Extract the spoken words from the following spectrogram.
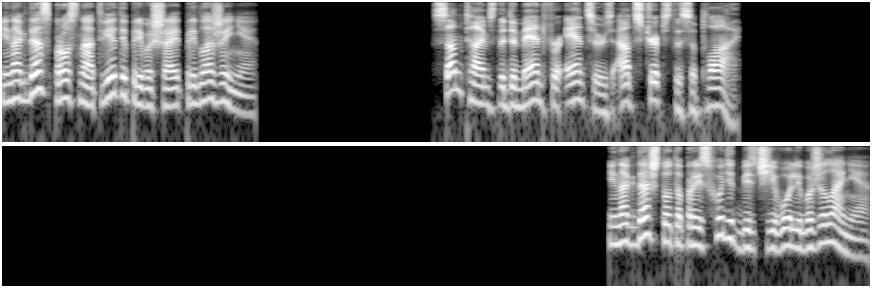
Иногда спрос на ответы превышает предложение. Sometimes the demand for answers outstrips the supply. Иногда что-то происходит без чьего-либо желания.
